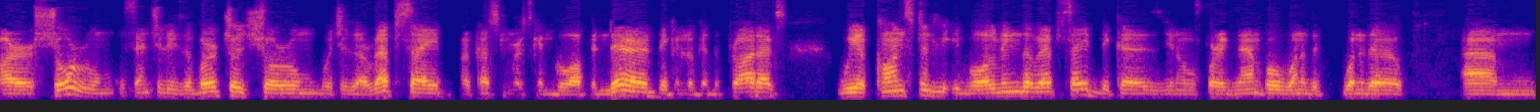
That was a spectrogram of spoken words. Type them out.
our showroom essentially is a virtual showroom, which is our website. Our customers can go up in there, they can look at the products. We are constantly evolving the website because, you know, for example, one of the one of the um,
